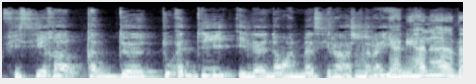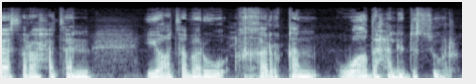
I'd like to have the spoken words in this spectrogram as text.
في صيغة قد تؤدي إلى نوعا ما صراع الشرعية. يعني هل هذا صراحة يعتبر خرقا واضحا للدستور؟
